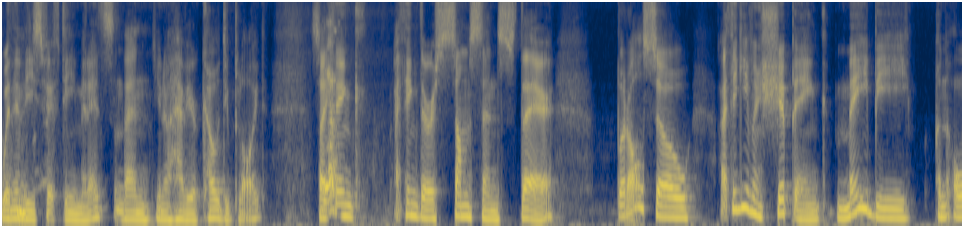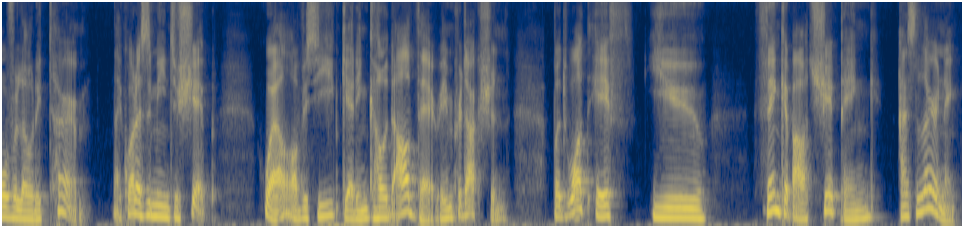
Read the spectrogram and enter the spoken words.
within mm-hmm. these 15 minutes and then, you know, have your code deployed. So I think I think there is some sense there, but also I think even shipping may be an overloaded term. Like, what does it mean to ship? Well, obviously, getting code out there in production. But what if you think about shipping as learning?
